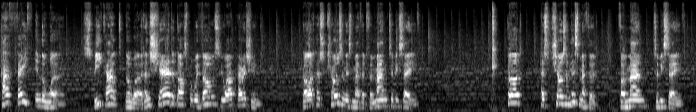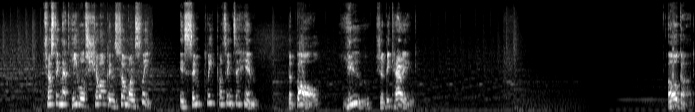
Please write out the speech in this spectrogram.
Have faith in the Word, speak out the Word, and share the gospel with those who are perishing. God has chosen this method for man to be saved. God has chosen this method for man to be saved. Trusting that he will show up in someone's sleep is simply putting to him the ball you should be carrying. Oh God,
